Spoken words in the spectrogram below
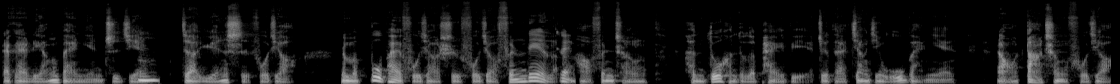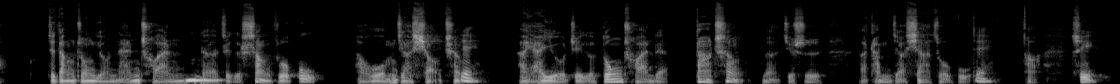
大概两百年之间，叫原始佛教。那么部派佛教是佛教分裂了，啊，分成很多很多的派别，这在将近五百年。然后大乘佛教，这当中有南传的这个上座部。啊，我们叫小乘，对，还还有这个东传的大乘，那就是啊，他们叫下座部，对，啊，所以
